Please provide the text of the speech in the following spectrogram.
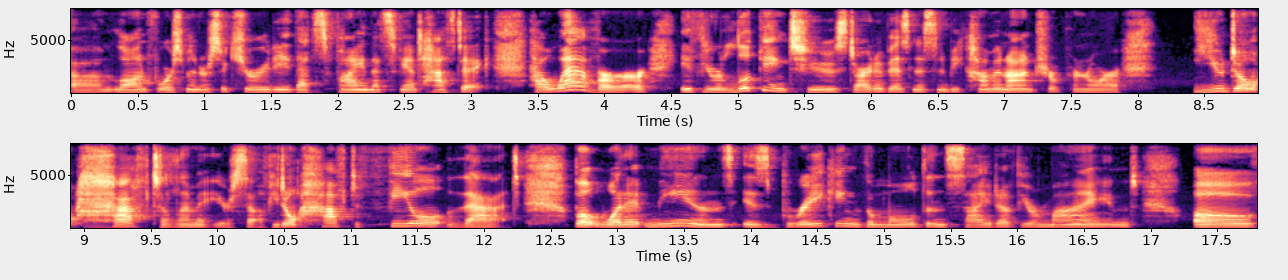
um, law enforcement or security that's fine that's fantastic. However if you're looking to start a business and become an entrepreneur you don't have to limit yourself. You don't have to feel that. But what it means is breaking the mold inside of your mind of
